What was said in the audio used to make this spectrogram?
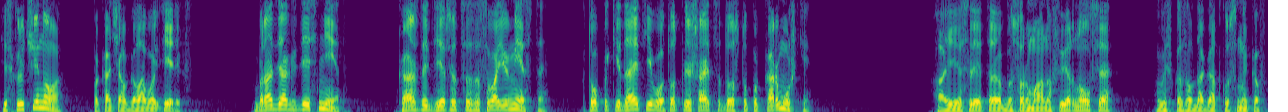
«Исключено!» – покачал головой Эрикс. Бродяг здесь нет. Каждый держится за свое место. Кто покидает его, тот лишается доступа к кормушке. «А если это Басурманов вернулся?» – высказал догадку Смыков.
